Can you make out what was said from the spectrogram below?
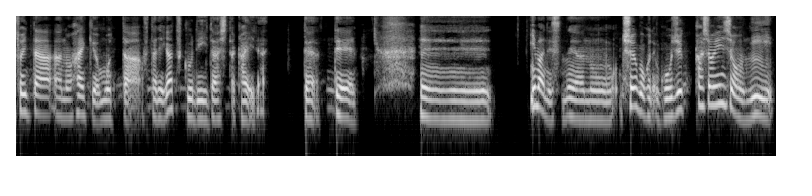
そういったあの背景を持った二人が作り出した会であって、えー、今ですね、あの、中国で50カ所以上に、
